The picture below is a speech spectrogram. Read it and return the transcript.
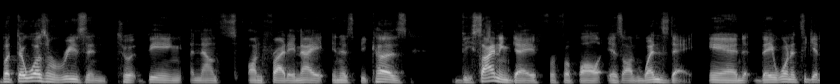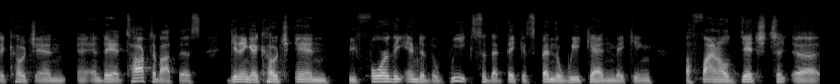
but there was a reason to it being announced on Friday night, and it's because the signing day for football is on Wednesday, and they wanted to get a coach in, and they had talked about this getting a coach in before the end of the week so that they could spend the weekend making a final ditch to uh,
